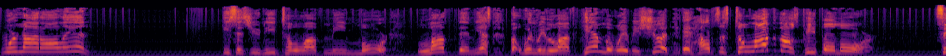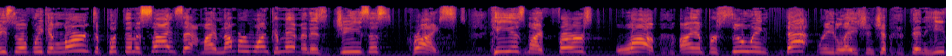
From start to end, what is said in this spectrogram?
we're not all in. He says, You need to love me more. Love them, yes, but when we love Him the way we should, it helps us to love those people more. See, so if we can learn to put them aside and say, my number one commitment is Jesus Christ. He is my first love. I am pursuing that relationship. Then He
